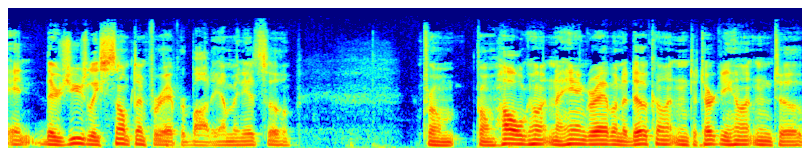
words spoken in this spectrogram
and there's usually something for everybody. I mean, it's a from from hog hunting to hand grabbing to duck hunting to turkey hunting to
